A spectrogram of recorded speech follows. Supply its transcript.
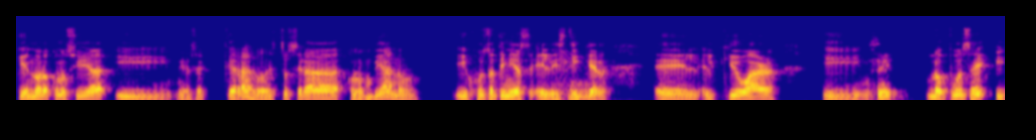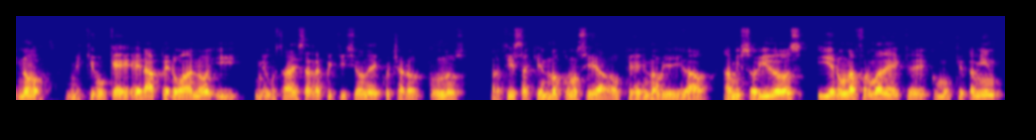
que no lo conocía y me decía, qué raro, esto será colombiano. Y justo tenías el sticker, el, el QR y... Sí lo puse y no, me equivoqué, era peruano y me gustaba esa repetición de escuchar unos artistas que no conocía o que no había llegado a mis oídos y era una forma de que como que también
